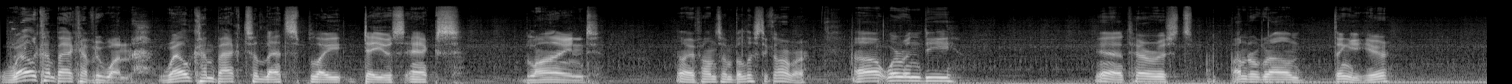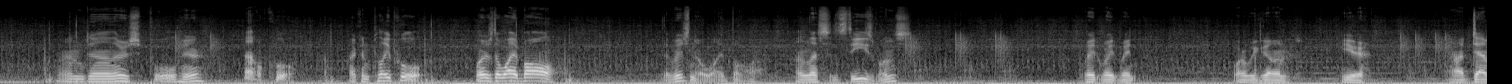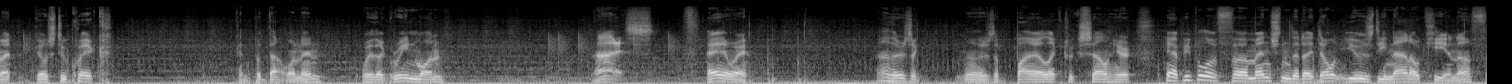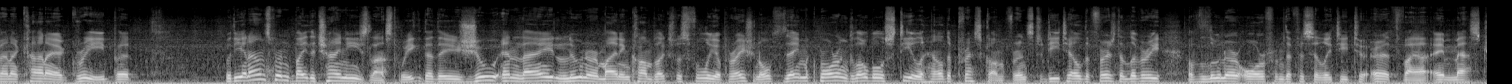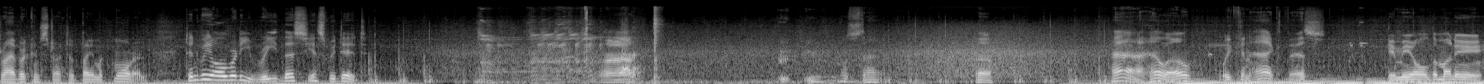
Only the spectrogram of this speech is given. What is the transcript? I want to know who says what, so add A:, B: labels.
A: Welcome back everyone. Welcome back to Let's Play Deus Ex Blind. Oh, I found some ballistic armor. Uh, we're in the... Yeah, terrorist underground thingy here. And uh, there's pool here. Oh, cool. I can play pool. Where's the white ball? There is no white ball. Unless it's these ones. Wait, wait, wait. Where are we going? Here. Ah, damn it. Goes too quick. Can put that one in. With a green one. Nice. Anyway. Ah, there's a... No, there's a bioelectric cell here. Yeah, people have uh, mentioned that I don't use the nano key enough, and I kinda agree, but... With the announcement by the Chinese last week that the Zhou Enlai lunar mining complex was fully operational, today McMoran Global Steel held a press conference to detail the first delivery of lunar ore from the facility to Earth via a mass driver constructed by McMoran. Didn't we already read this? Yes, we did. Uh, what's that? Oh. Ah, hello. We can hack this. Give me all the money.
